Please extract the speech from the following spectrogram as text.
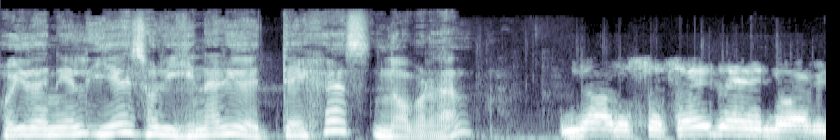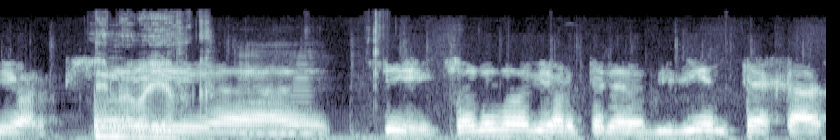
Oye, Daniel, ¿y eres originario de Texas? No, ¿verdad? No, soy de Nueva York. de Nueva York. Uh, sí, soy de Nueva York, pero viví en Texas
